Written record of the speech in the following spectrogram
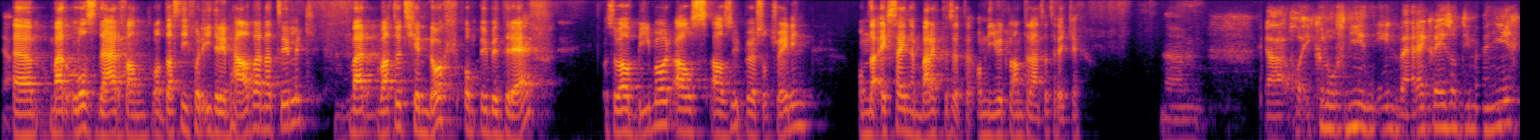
Ja. maar los daarvan, want dat is niet voor iedereen haalbaar natuurlijk. Mm -hmm. Maar wat doet je nog om je bedrijf, zowel Bmore als, als je personal training, om dat extra in de markt te zetten, om nieuwe klanten aan te trekken? Um, ja, goh, ik geloof niet in één werkwijze op die manier.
